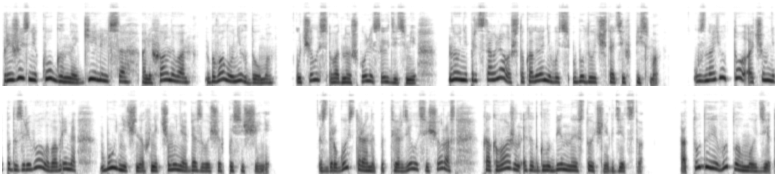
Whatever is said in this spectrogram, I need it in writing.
При жизни Когана, Гелельса, Алиханова бывала у них дома, училась в одной школе с их детьми, но не представляла, что когда-нибудь буду читать их письма. Узнаю то, о чем не подозревала во время будничных, ни к чему не обязывающих посещений. С другой стороны, подтвердилось еще раз, как важен этот глубинный источник детства. Оттуда и выплыл мой дед,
